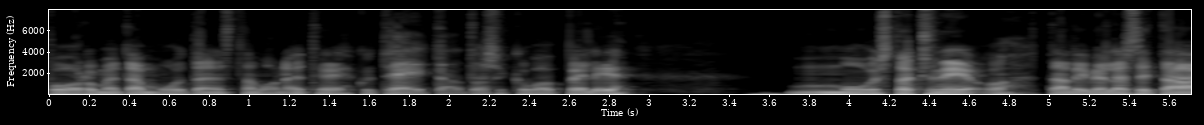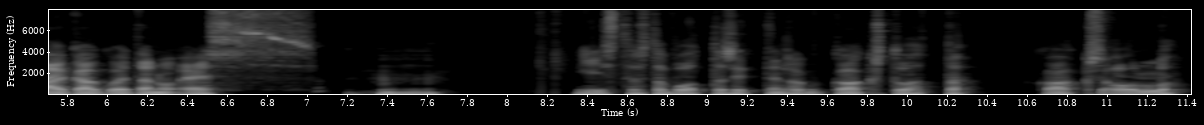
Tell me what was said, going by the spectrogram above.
foorumeita ja muuta, niin sitä monet hehkut, hei tää on tosi kova peli. Muistaakseni oh, tää oli vielä sitä aikaa, kun etanut edes hmm, 15 vuotta sitten, se on 2002 ollut.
